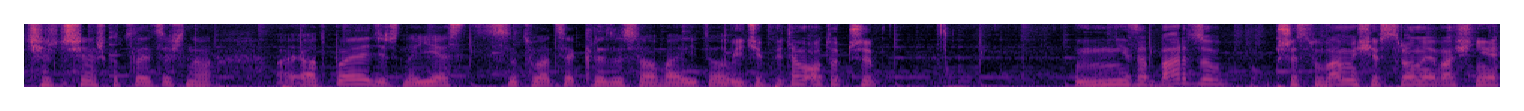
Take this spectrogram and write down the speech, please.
cię- ciężko tutaj coś, no, odpowiedzieć. No, jest sytuacja kryzysowa i to... Wiecie, pytam o to, czy nie za bardzo przesuwamy się w stronę właśnie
